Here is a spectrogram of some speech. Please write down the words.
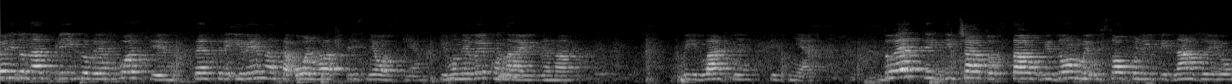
Сьогодні до нас приїхали в гості сестри Ірина та Ольга Лісньовські, і вони виконають для нас свої власні пісні. Дует цих дівчаток став відомий у Сополі під назвою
